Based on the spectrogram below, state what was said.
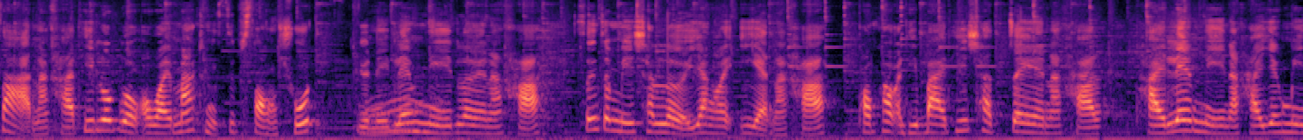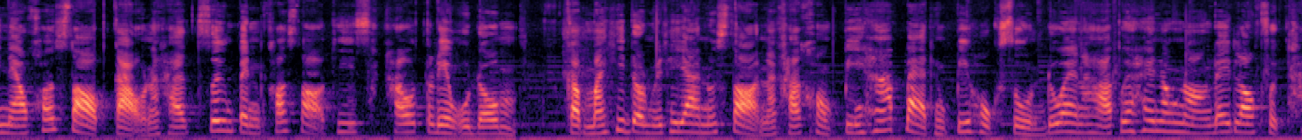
ศาสตร์นะคะ ที่รวบรวมเอาไว้มากถึง 12 ชุด อยู่ในเล่มนี้เลยนะคะ ซึ่งจะมีเฉลยอย่างละเอียดนะคะ พร้อมคำอธิบายที่ชัดเจนนะคะท้ายเล่มนี้นะคะ ยังมีแนวข้อสอบเก่านะคะ ซึ่งเป็นข้อสอบที่เข้าเตรียมอุดม กับมหิดลวิทยานุสรณ์นะคะ ของปี 58 ถึงปี 60 ด้วยนะคะ เพื่อให้น้องๆได้ลองฝึกท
